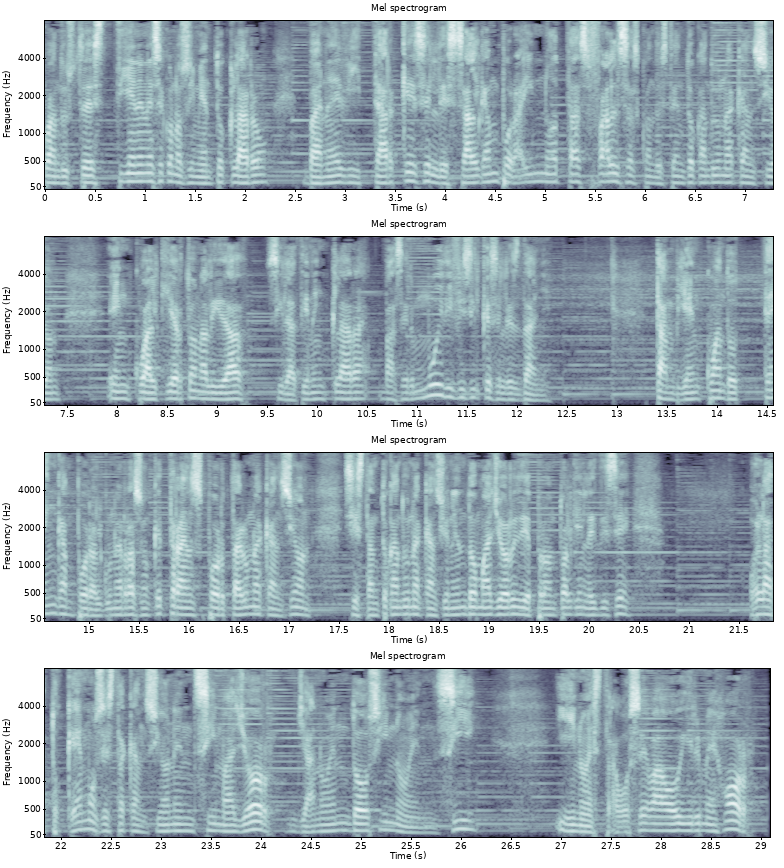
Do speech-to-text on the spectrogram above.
Cuando ustedes tienen ese conocimiento claro, van a evitar que se les salgan por ahí notas falsas cuando estén tocando una canción en cualquier tonalidad, si la tienen clara, va a ser muy difícil que se les dañe. También cuando tengan por alguna razón que transportar una canción, si están tocando una canción en Do mayor y de pronto alguien les dice, hola, toquemos esta canción en Si mayor, ya no en Do, sino en Si, y nuestra voz se va a oír mejor.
